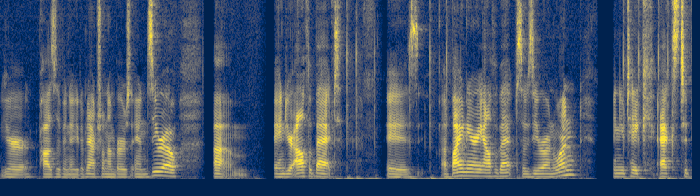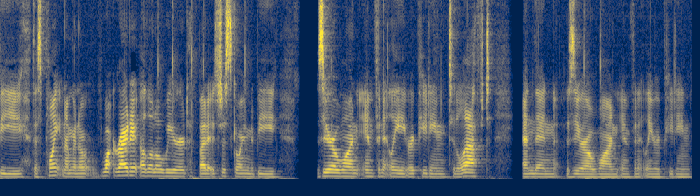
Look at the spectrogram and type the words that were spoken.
your positive and negative natural numbers and zero, um, and your alphabet is a binary alphabet, so 0 and 1, and you take x to be this point, and I'm going to write it a little weird, but it's just going to be 0, 1 infinitely repeating to the left, and then 0, 1 infinitely repeating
